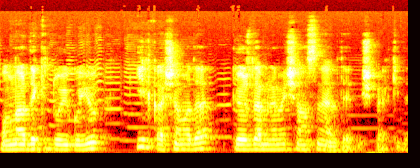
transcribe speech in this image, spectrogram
onlardaki duyguyu ilk aşamada gözlemleme şansını elde etmiş belki de.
